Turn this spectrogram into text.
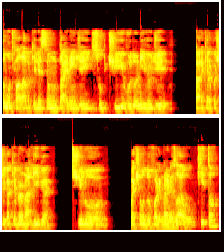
Todo mundo falava que ele ia ser um Tyrande aí disruptivo, do nível de cara que era para chegar quebrando a liga, estilo. Como é que chama do 49ers lá? O Kittle.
